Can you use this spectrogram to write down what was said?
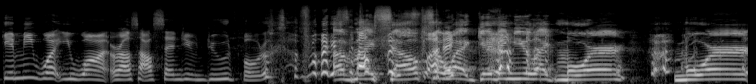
give me what you want or else I'll send you nude photos of myself. Of myself. so like- what? Giving you like more more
